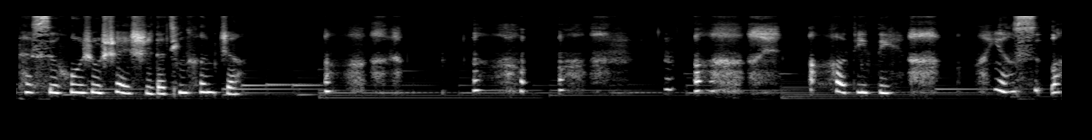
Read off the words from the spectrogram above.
他似乎入睡似的轻哼着：“啊啊啊啊好弟弟，痒死了！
